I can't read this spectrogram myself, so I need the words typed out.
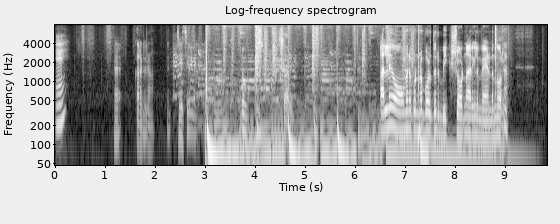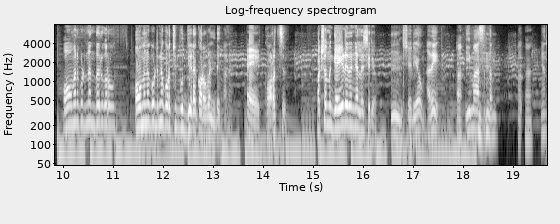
ഏ? കറക്റ്റ് ആണ്. ചേച്ചിയല്ല സോറി അല്ലേ ഓമനക്കുട്ടനെ പോലത്തെ ഒരു ബിഗ് ഷോട്ടിന് ആരെങ്കിലും വേണ്ടെന്ന് പറയും? ഓമനക്കുട്ടന് എന്താ ഒരു കുറവ്? ഓമനക്കുട്ടിന് കുറച്ച് ബുദ്ധിയുടെ കുറവുണ്ട്. ഏയ് കുറച്ച്. പക്ഷെ ഒന്ന് ഗൈഡ് ചെയ്ത് കഴിഞ്ഞാൽ ശരിയാവും. ഉം, ശരിയാവും. അതെ. ആ. ഈ മാസത്തെ ഞാൻ-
